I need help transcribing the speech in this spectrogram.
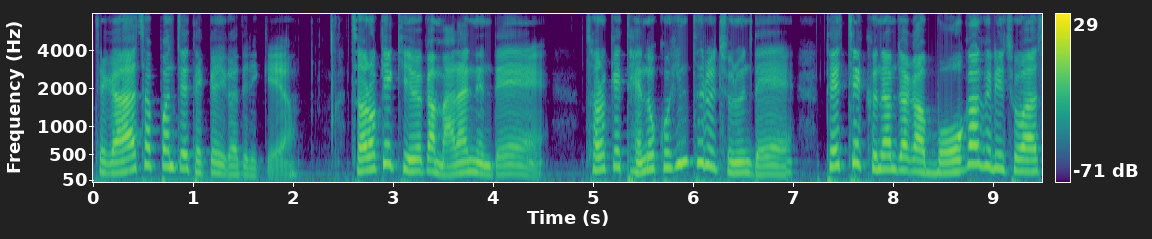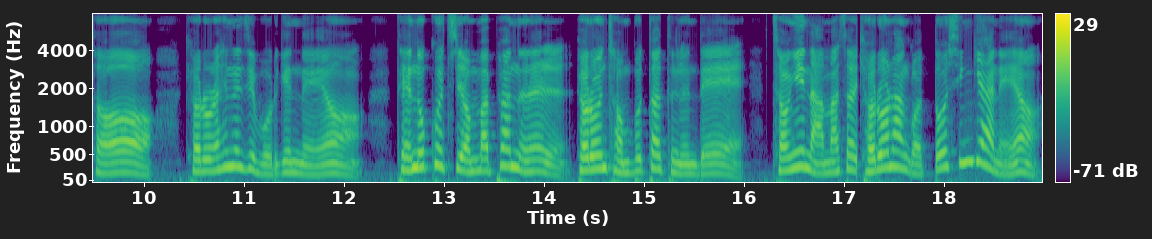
제가 첫 번째 댓글 읽어드릴게요. 저렇게 기회가 많았는데 저렇게 대놓고 힌트를 주는데 대체 그 남자가 뭐가 그리 좋아서 결혼을 했는지 모르겠네요. 대놓고 지 엄마 편을 결혼 전부터 드는데 정이 남아서 결혼한 것도 신기하네요.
